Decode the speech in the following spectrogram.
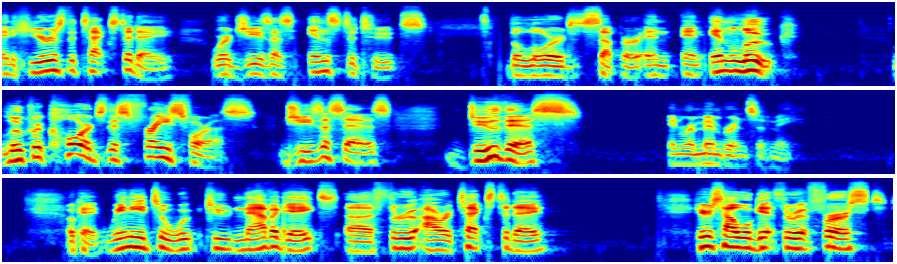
And here is the text today where Jesus institutes the Lord's Supper. And, and in Luke, Luke records this phrase for us. Jesus says, Do this in remembrance of me. Okay, we need to, to navigate uh, through our text today. Here's how we'll get through it first.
